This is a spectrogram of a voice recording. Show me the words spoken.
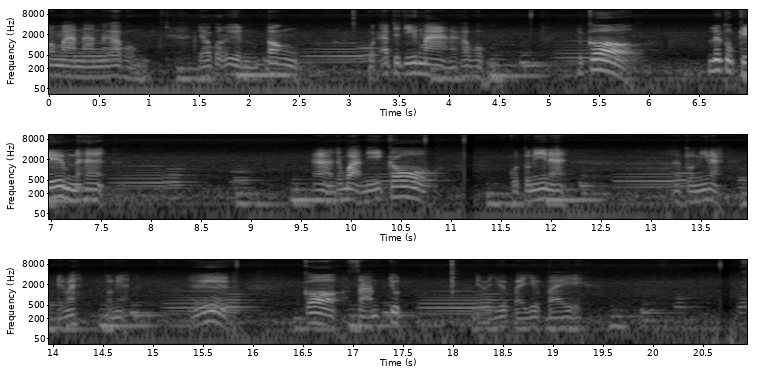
ประมาณนั้นนะครับผมเดี๋ยวก่อนอื่นต้องกดแอปจะขึ้นมานะครับผมแล้วก็เลือกตัวเกมนะฮะอ่าจังหวะนี้ก็กดตัวนี้นะฮะตัวนี้นะเห็นไหมตัวเนี้ยเออก็สามจุด เดี๋ยวเยอะไปเยอะไปโอเค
